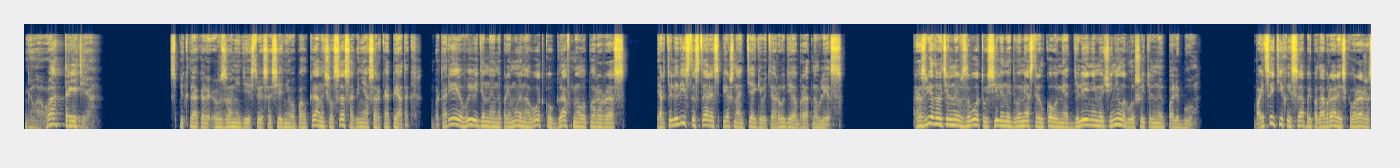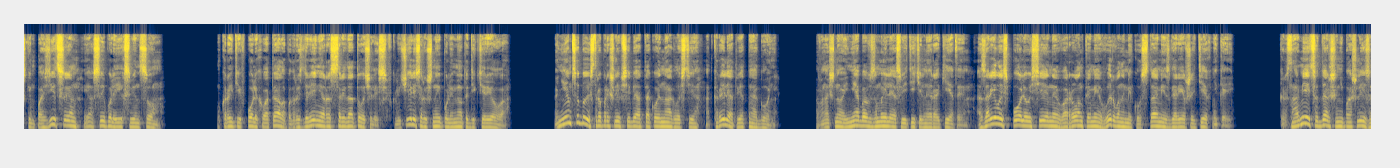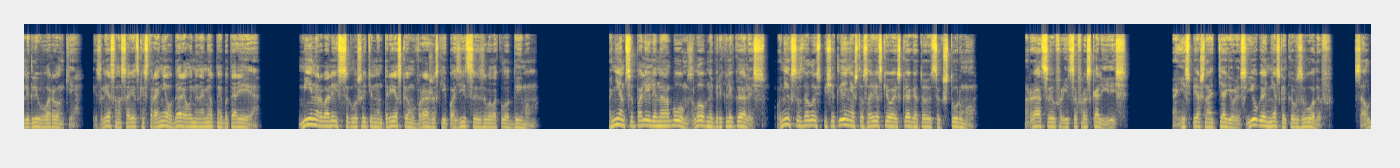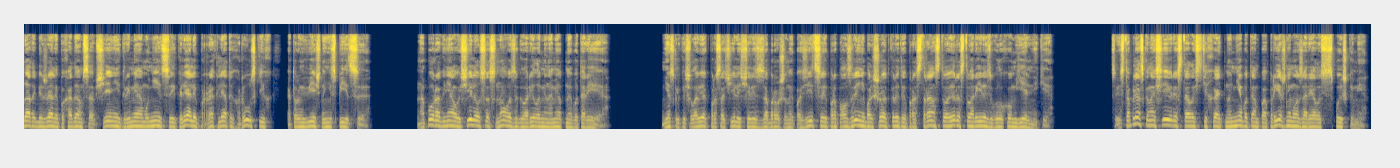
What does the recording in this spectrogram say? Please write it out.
Глава третья. Спектакль в зоне действия соседнего полка начался с огня сорокопяток. Батарея, выведенная на прямую наводку, гавкнула пару раз, и артиллеристы стали спешно оттягивать орудия обратно в лес. Разведывательный взвод, усиленный двумя стрелковыми отделениями, учинил оглушительную пальбу. Бойцы тихой сапой подобрались к вражеским позициям и осыпали их свинцом. Укрытий в поле хватало, подразделения рассредоточились, включились ручные пулеметы Дегтярева. Немцы быстро пришли в себя от такой наглости, открыли ответный огонь. В ночное небо взмыли осветительные ракеты. Озарилось поле, усеянное воронками, вырванными кустами и сгоревшей техникой. Красноармейцы дальше не пошли, залегли в воронки. Из леса на советской стороне ударила минометная батарея. Мины рвались с оглушительным треском, вражеские позиции заволокло дымом. Немцы полили на обум, злобно перекликались. У них создалось впечатление, что советские войска готовятся к штурму. Рации у фрицев раскалились. Они спешно оттягивали с юга несколько взводов. Солдаты бежали по ходам сообщений, гремя амуницией, кляли проклятых русских, которым вечно не спится. Напор огня усилился, снова заговорила минометная батарея. Несколько человек просочились через заброшенные позиции, проползли небольшое открытое пространство и растворились в глухом ельнике. Свистопляска на севере стала стихать, но небо там по-прежнему озарялось вспышками.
